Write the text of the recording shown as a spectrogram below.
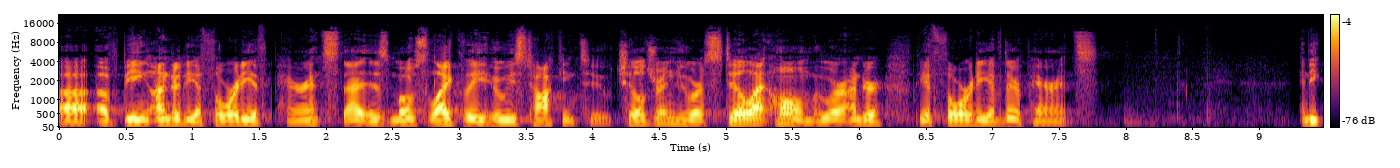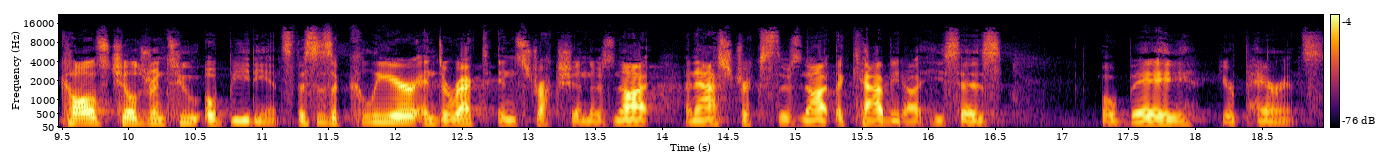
uh, of being under the authority of parents, that is most likely who he's talking to. Children who are still at home, who are under the authority of their parents. And he calls children to obedience. This is a clear and direct instruction. There's not an asterisk, there's not a caveat. He says, Obey your parents.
